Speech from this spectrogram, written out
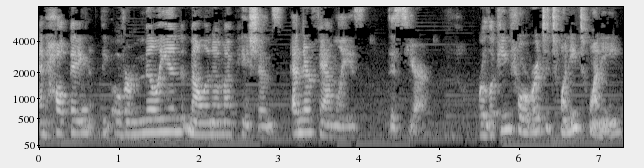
and helping the over million melanoma patients and their families this year. We're looking forward to 2020,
